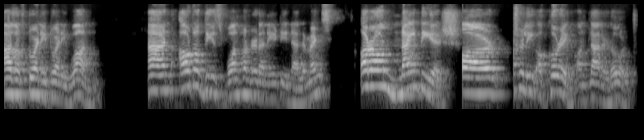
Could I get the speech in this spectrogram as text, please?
as of 2021. And out of these 118 elements, around 90-ish are actually occurring on planet Earth.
